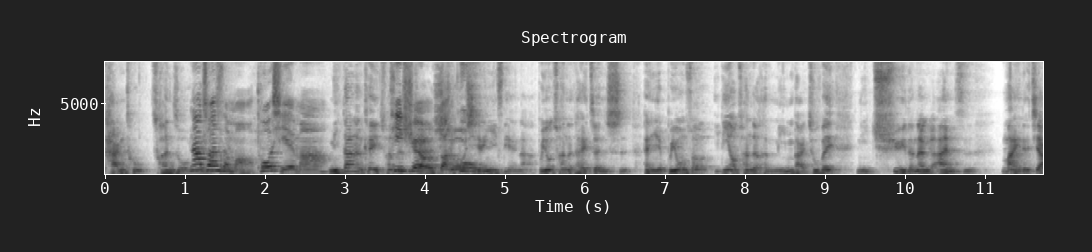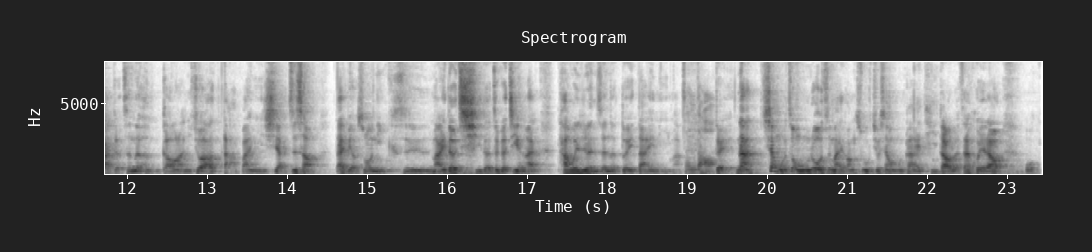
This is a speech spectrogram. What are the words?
谈吐，穿着。那穿什么？拖鞋吗？你当然可以穿的比较休闲一点啊，不用穿的太正式，也不用说一定要穿的很名牌，除非你去的那个案子。卖的价格真的很高了，你就要打扮一下，至少代表说你是买得起的这个建案，他会认真的对待你嘛。真的哦。对，那像我这种弱智买房术，就像我们刚才提到了，再回到我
